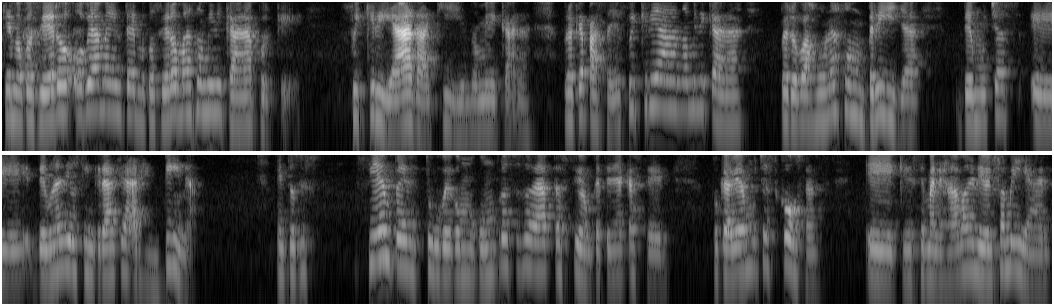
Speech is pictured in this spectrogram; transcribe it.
que me considero, obviamente, me considero más dominicana porque fui criada aquí en Dominicana. Pero ¿qué pasa? Yo fui criada en Dominicana, pero bajo una sombrilla de muchas, eh, de una idiosincrasia argentina. Entonces, siempre estuve como con un proceso de adaptación que tenía que hacer, porque había muchas cosas eh, que se manejaban a nivel familiar,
